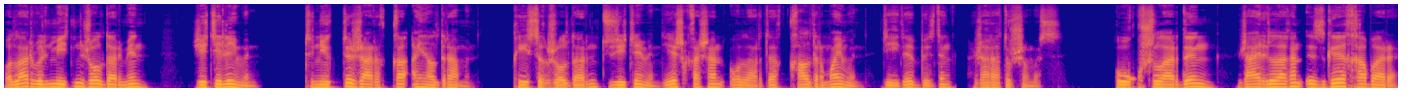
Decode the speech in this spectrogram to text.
олар білмейтін жолдармен жетелеймін. Түнекті жарыққа айналдырамын. Қисық жолдарын түзетемін. Ешқашан оларды қалдырмаймын дейді біздің жаратушымыз. Оқушылардың жариялаған ізгі хабары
